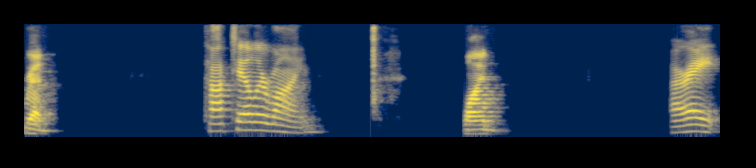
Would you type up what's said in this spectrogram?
Red Cocktail or wine? wine. All right.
